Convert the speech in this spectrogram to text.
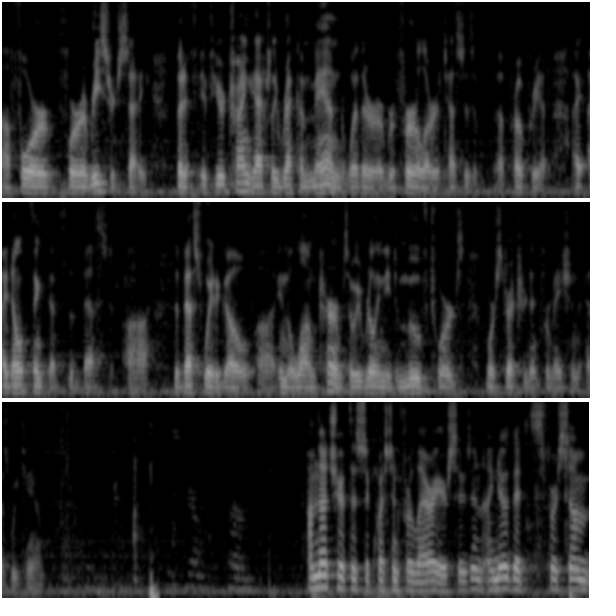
uh, for, for a research study. But if, if you're trying to actually recommend whether a referral or a test is a- appropriate, I, I don't think that's the best, uh, the best way to go uh, in the long term. So we really need to move towards more structured information as we can. I'm not sure if this is a question for Larry or Susan. I know that for some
